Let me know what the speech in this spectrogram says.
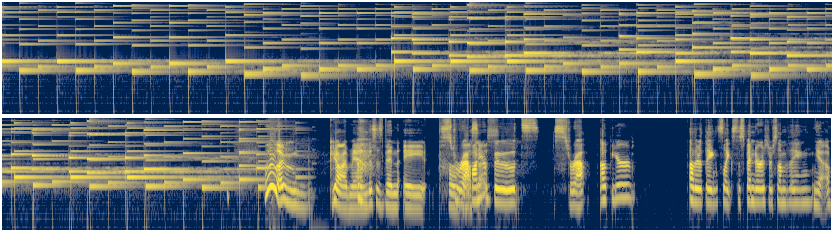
God, man. This has been a Strap on your boots. Strap up your other things like suspenders or something. Yeah.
